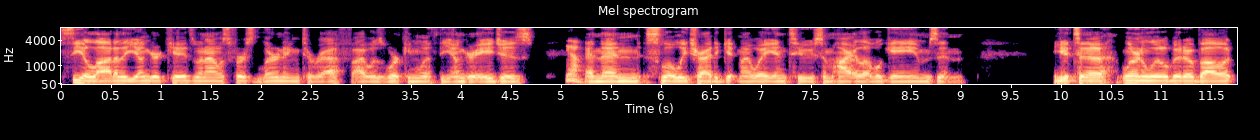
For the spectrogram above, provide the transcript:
see a lot of the younger kids when i was first learning to ref i was working with the younger ages yeah and then slowly tried to get my way into some higher level games and you get to learn a little bit about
